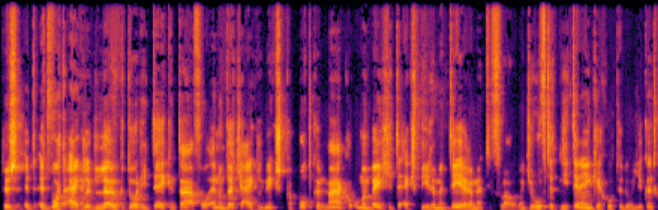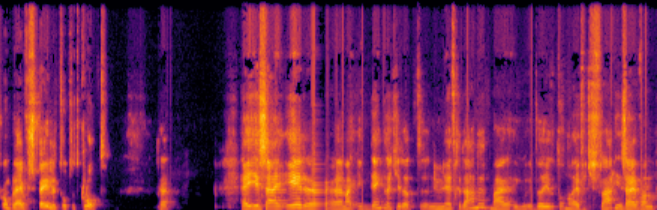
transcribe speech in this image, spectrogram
Dus het, het wordt eigenlijk leuk door die tekentafel en omdat je eigenlijk niks kapot kunt maken om een beetje te experimenteren met die flow. Want je hoeft het niet in één keer goed te doen. Je kunt gewoon blijven spelen tot het klopt. Ja. Hey, je zei eerder, uh, maar ik denk dat je dat uh, nu net gedaan hebt, maar ik wil je toch nog eventjes vragen. Je zei van,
